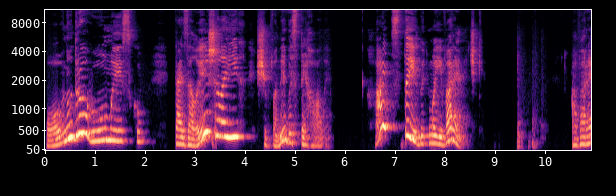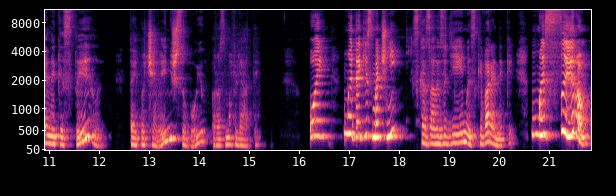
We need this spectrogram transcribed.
повну другу миску та й залишила їх, щоб вони вистигали. Хай стигнуть мої варенички. А вареники стигли та й почали між собою розмовляти. Ой, ми такі смачні, сказали з однієї миски вареники. Ми з сиром,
